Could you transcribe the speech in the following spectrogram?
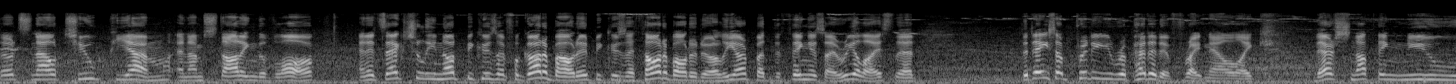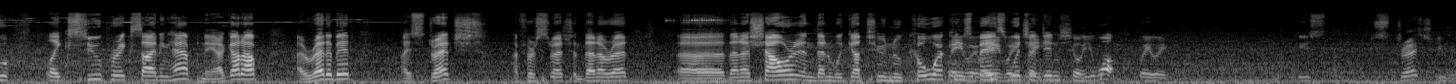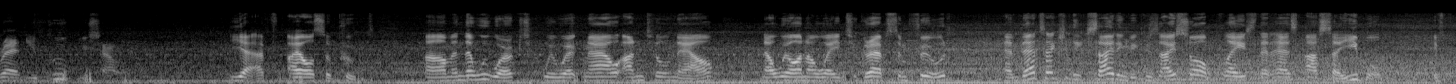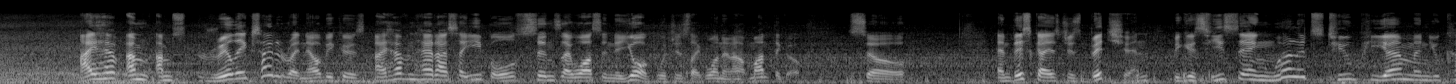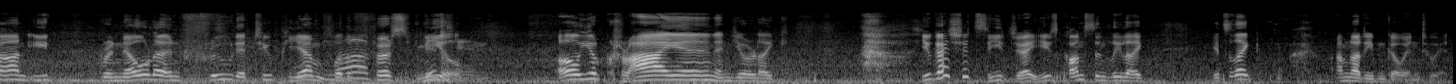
So it's now 2 p.m. and I'm starting the vlog. And it's actually not because I forgot about it, because I thought about it earlier, but the thing is I realized that the days are pretty repetitive right now. Like, there's nothing new, like super exciting happening. I got up, I read a bit, I stretched, I first stretched and then I read, uh, then I showered and then we got to a new co-working Wait, wait, space, wait, wait, which I didn't show you up. Wait, wait. You stretch, you read, you poop, you shower. Yeah, I've- also pooped. Um, and then we worked. We work now until now. Now we're on our way to grab some food. And that's actually exciting because I saw a place that has acai bowl. If I have, I'm, I'm really excited right now because I haven't had acai bowl since I was in New York, which is like one and a half month ago. So, and this guy is just bitching because he's saying, well, it's 2 p.m. and you can't eat granola and fruit at 2 p.m. for the Not first meal. Oh, you're crying and you're like, you guys should see Jay. He's constantly like, it's like, I'm not even going into it.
